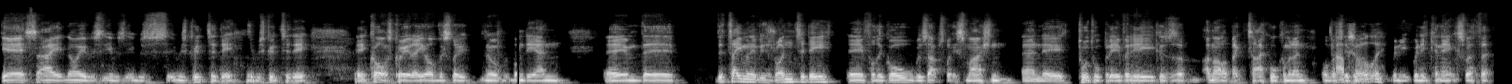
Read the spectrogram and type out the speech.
Yes, I know it was it was it was it was good today. It was good today. Uh, Colin's quite right. Obviously, you know, one day in, um, the the timing of his run today uh, for the goal was absolutely smashing and uh, total bravery because there's a, another big tackle coming in. Obviously, absolutely. when he when he connects with it.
